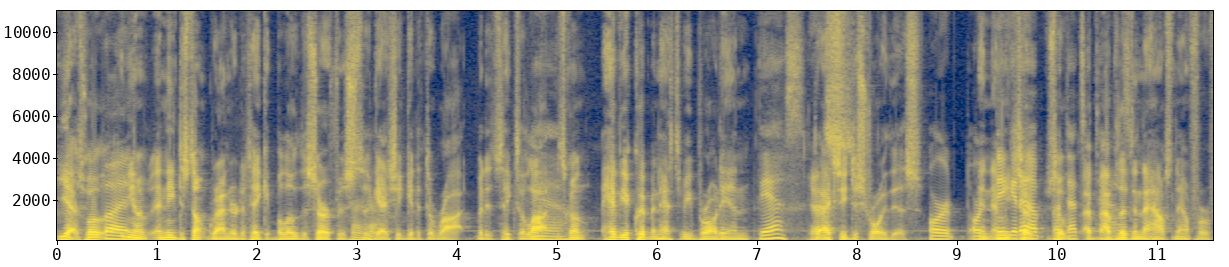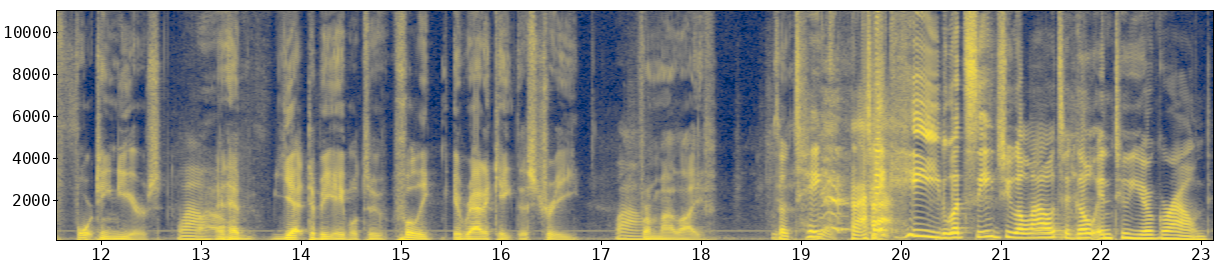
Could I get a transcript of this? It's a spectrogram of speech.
Yes, well, But- you know, I need the stump grinder to take it below the surface to uh-huh. actually get it to rot. But it takes a lot. Yeah. It's going heavy equipment has to be brought in Yes. to Yes. actually destroy this. Or, or And, I dig mean, it so- up. So but that's a I've, I've lived in the house now for 14 years. Wow. and have yet to be able to fully eradicate this tree Wow. from my life. So take take heed what seeds you allow to go into your ground.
